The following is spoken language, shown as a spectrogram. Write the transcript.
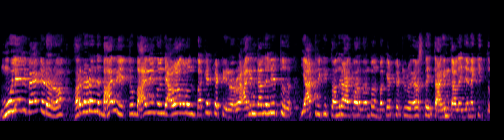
ಮೂಲೆಯಲ್ಲಿ ಬ್ಯಾಗ್ ಇಡೋರು, ಹೊರಗಡೆ ಒಂದು ಬಾವಿ ಇತ್ತು, ಬಾವಿಗೆ ಒಂದು ಯಾವಾಗಲೂ ಒಂದು ಬಕೆಟ್ ಕಟ್ಟಿರೋರು. ಆಗಿನ ಕಾಲದಲ್ಲಿ ಇತ್ತು. ಯಾತ್ರಿಕಿಗೆ ತೊಂದರೆ ಆಗಬಾರ್ದು ಅಂತ ಒಂದು ಬಕೆಟ್ ಕಟ್ಟಿರೋ ವ್ಯವಸ್ಥೆ ಇತ್ತು. ಆಗಿನ ಕಾಲ ಜನಕ್ಕಿತ್ತು.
